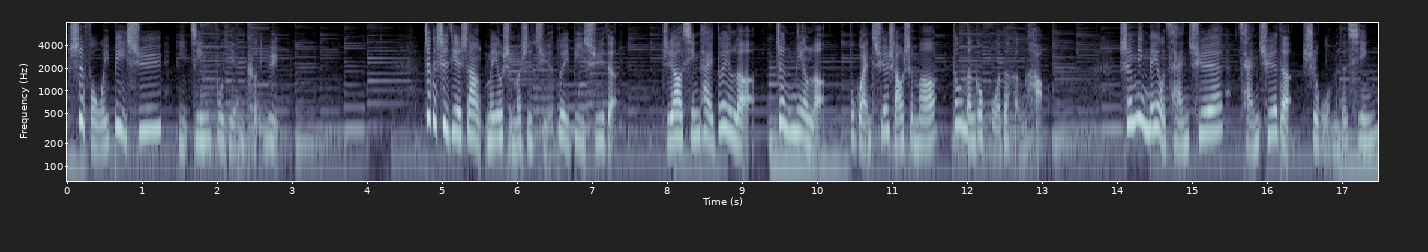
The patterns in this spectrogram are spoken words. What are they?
是否为必须，已经不言可喻。这个世界上没有什么是绝对必须的，只要心态对了、正面了，不管缺少什么，都能够活得很好。生命没有残缺，残缺的是我们的心。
